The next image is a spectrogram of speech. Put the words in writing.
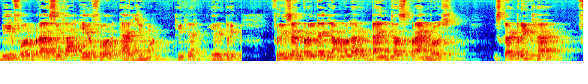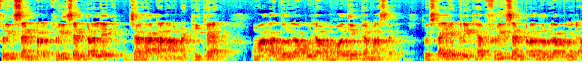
B for Brassica A for Argemone ठीक है? यही ट्रिक फ्री सेंट्रल का एग्ज़ाम्पल है डाइंथस प्राइमरोज इसका ट्रिक है फ्री सेंट्रल फ्री सेंट्रल एक जगह का नाम है, ठीक है? वहाँ का दुर्गा पूजा बहुत ही फ़ेमस है। तो इसका यही ट्रिक है free central Durga puja.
